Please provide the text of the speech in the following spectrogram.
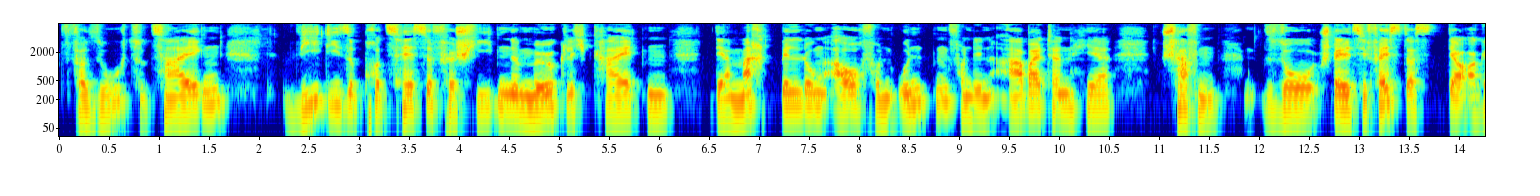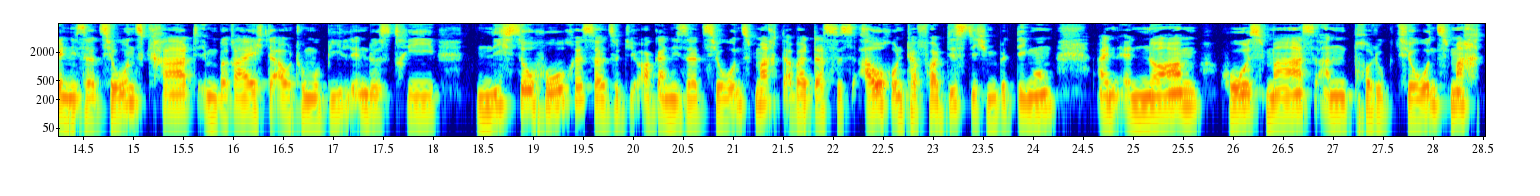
versucht zu zeigen, wie diese Prozesse verschiedene Möglichkeiten der Machtbildung auch von unten, von den Arbeitern her schaffen. So stellt sie fest, dass der Organisationsgrad im Bereich der Automobilindustrie nicht so hoch ist, also die Organisationsmacht, aber dass es auch unter fordistischen Bedingungen ein enorm hohes Maß an Produktionsmacht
